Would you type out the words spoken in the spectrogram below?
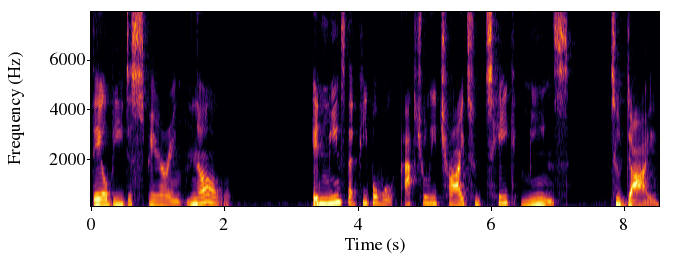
they'll be despairing. No. It means that people will actually try to take means to die.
